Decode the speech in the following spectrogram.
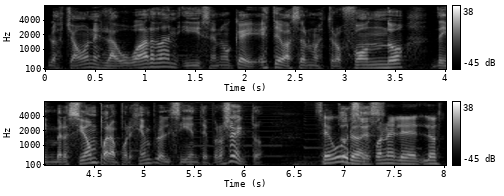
los chabones la guardan y dicen, ok, este va a ser nuestro fondo de inversión para, por ejemplo, el siguiente proyecto. Seguro, Entonces- ponele los,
